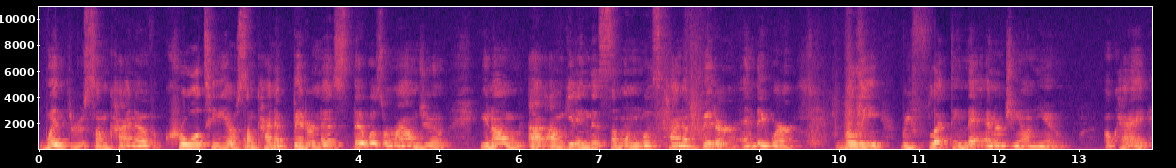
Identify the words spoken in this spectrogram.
went through some kind of cruelty or some kind of bitterness that was around you. You know, I, I'm getting that someone was kind of bitter and they were really reflecting that energy on you. Okay?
